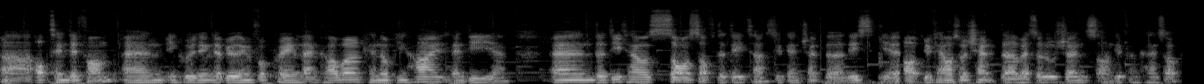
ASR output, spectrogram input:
uh, obtained it from, and including the building footprint, land cover, canopy height, and DEM. And the detailed source of the data, so you can check the list here. Or you can also check the resolutions on different kinds of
